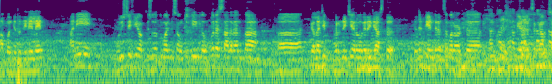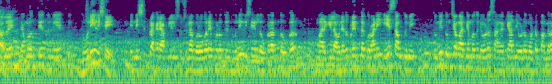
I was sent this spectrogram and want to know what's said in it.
आपण तिथं दिलेले आहेत. आणि पोलीस स्टेशनच्या बाबतीत सुद्धा तुम्हाला मी सांगतो की लवकरच साधारणतः त्याला जे फर्निचर वगैरे जे असतं त्याचं टेंडरचं मला वाटतं टेंडरचं काम चालू आहे. त्यामुळे ते तुम्ही दोन्ही विषय हे निश्चित प्रकारे आपली सूचना बरोबर आहे परंतु दोन्ही विषय लवकरात लवकर मार्गी लावण्याचा प्रयत्न करू. आणि हे सांगतो मी तुम्ही तुमच्या माध्यमातून एवढं सांगा की आज एवढं मोठं पंधरा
